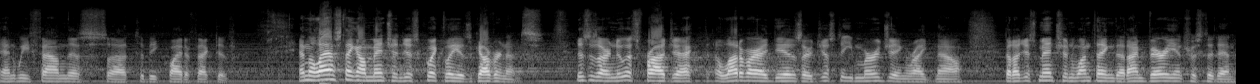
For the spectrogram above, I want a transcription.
And we found this uh, to be quite effective. And the last thing I'll mention just quickly is governance. This is our newest project. A lot of our ideas are just emerging right now. But I'll just mention one thing that I'm very interested in.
